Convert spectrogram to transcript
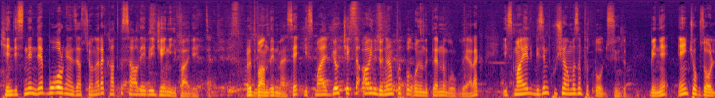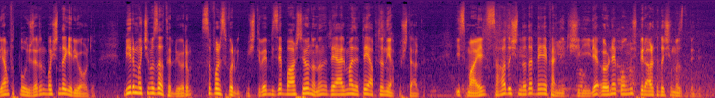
kendisinin de bu organizasyonlara katkı sağlayabileceğini ifade etti. Rıdvan Dilmen ise İsmail Gökçek'le aynı dönem futbol oynadıklarını vurgulayarak, İsmail bizim kuşağımızın futbolcusuydu. Beni en çok zorlayan futbolcuların başında geliyordu. Bir maçımızı hatırlıyorum, 0-0 bitmişti ve bize Barcelona'nın Real Madrid'de yaptığını yapmışlardı. İsmail saha dışında da beyefendi kişiliğiyle örnek olmuş bir arkadaşımızdı dedi.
